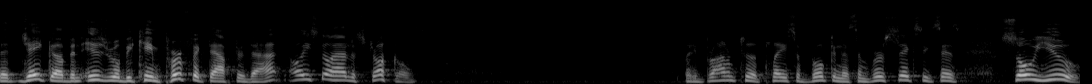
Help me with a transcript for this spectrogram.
that Jacob and Israel became perfect after that. Oh, he still had his struggles. But he brought them to a place of brokenness. In verse 6, he says, So you,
